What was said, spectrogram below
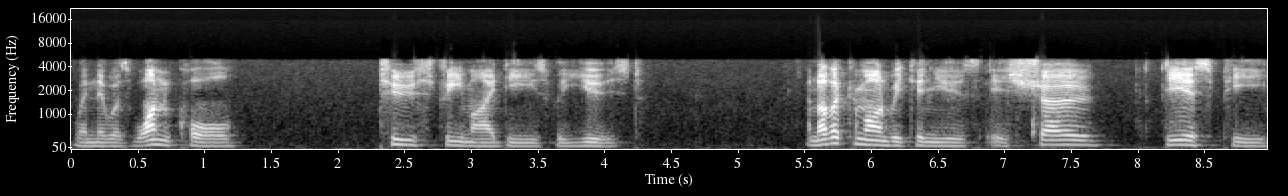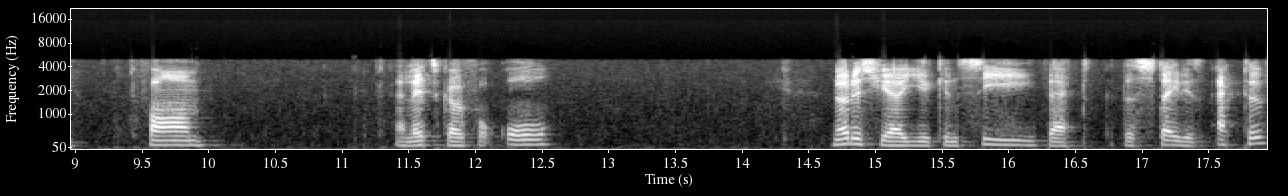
when there was one call, two stream IDs were used. Another command we can use is show DSP farm and let's go for all. Notice here you can see that the state is active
